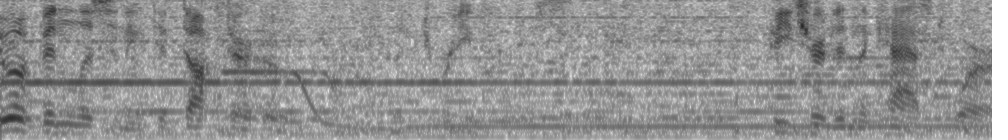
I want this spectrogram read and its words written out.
You have been listening to Doctor Who, The Dreamers. Featured in the cast were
